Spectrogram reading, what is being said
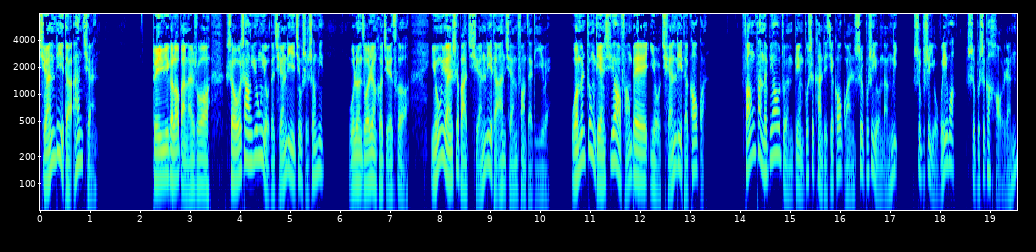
权力的安全。对于一个老板来说，手上拥有的权力就是生命。无论做任何决策，永远是把权力的安全放在第一位。我们重点需要防备有权力的高管。防范的标准并不是看这些高管是不是有能力，是不是有威望，是不是个好人。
